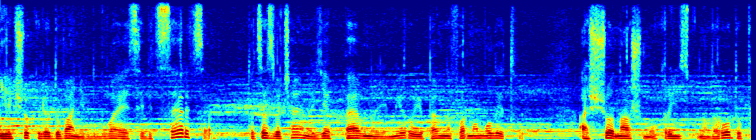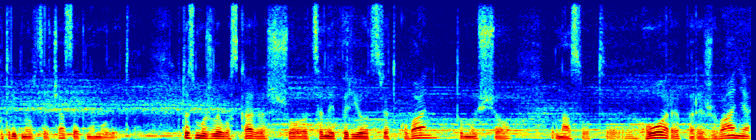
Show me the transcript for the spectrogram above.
І якщо колядування відбувається від серця, то це, звичайно, є певною мірою, певна форма молитви. А що нашому українському народу потрібно в цей час, як не молитва? Хтось, можливо, скаже, що це не період святкувань, тому що у нас от е, горе, переживання.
